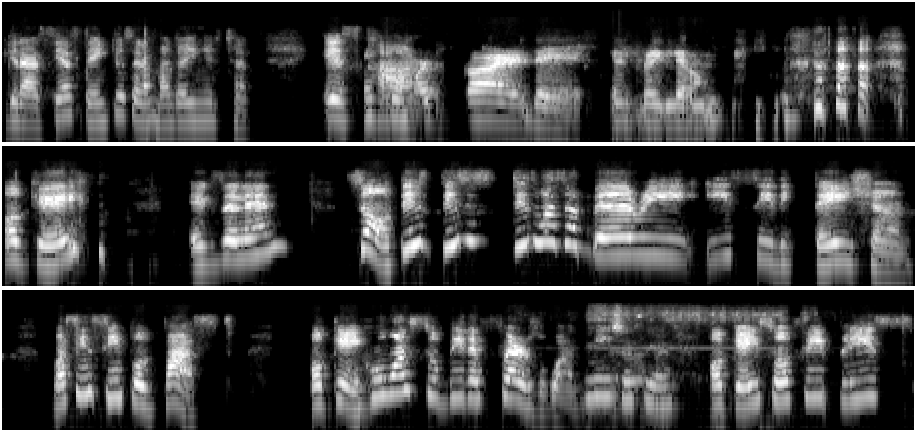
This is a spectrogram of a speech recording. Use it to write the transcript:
Gracias, thank you. Se las mando ahí en el chat. Es como Scar. Scar de El Rey León. okay, excellent. So this this is this was a very easy dictation. Was in simple past. Okay, who wants to be the first one? Me, Sofía. Okay, Sophie, please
